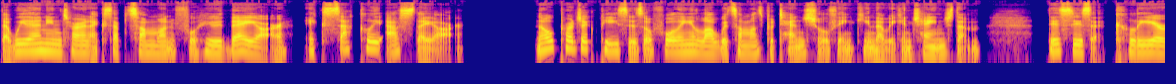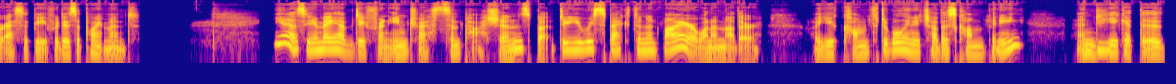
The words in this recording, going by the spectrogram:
that we then in turn accept someone for who they are, exactly as they are. No project pieces or falling in love with someone's potential thinking that we can change them. This is a clear recipe for disappointment. Yeah, so you may have different interests and passions, but do you respect and admire one another? Are you comfortable in each other's company? And do you get the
